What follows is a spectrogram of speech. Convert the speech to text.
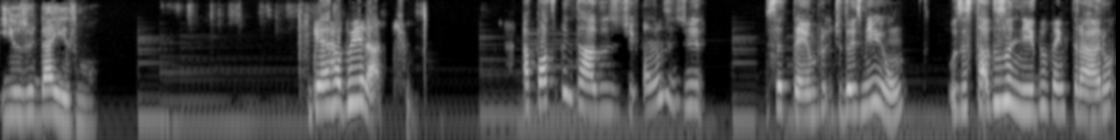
e o judaísmo. Guerra do Iraque. Após atentados de 11 de setembro de 2001, os Estados Unidos entraram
